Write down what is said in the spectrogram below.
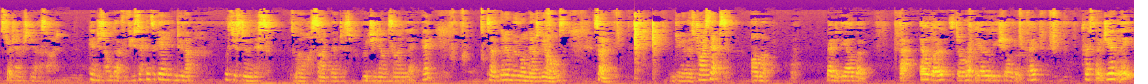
stretch over to the other side. Again, just hold that for a few seconds. Again, you can do that with just doing this as well, side bend, just reaching down the side of the leg, okay? So we're going to move on now to the arms. So, I'm doing those triceps, arm up, bend at the elbow. That elbow is directly over your shoulder, okay? Press very gently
